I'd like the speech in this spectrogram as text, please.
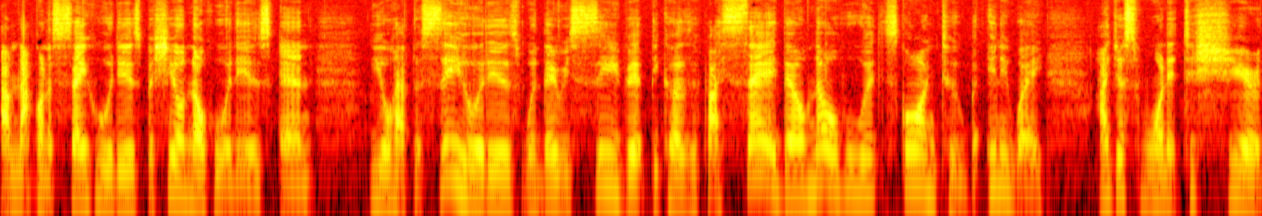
I'm not going to say who it is, but she'll know who it is. And you'll have to see who it is when they receive it because if I say, they'll know who it's going to. But anyway, I just wanted to share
